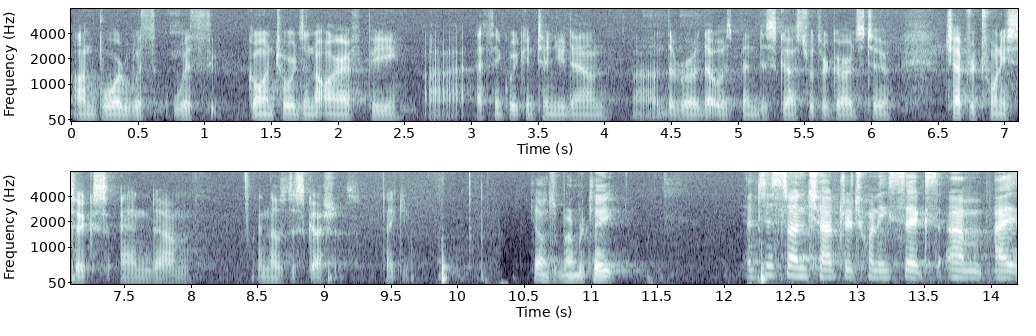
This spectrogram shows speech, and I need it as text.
on board with, with going towards an RFP. Uh, I think we continue down uh, the road that was been discussed with regards to Chapter 26 and, um, and those discussions. Thank you. Councilmember Tate? And Just on chapter 26, um, I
